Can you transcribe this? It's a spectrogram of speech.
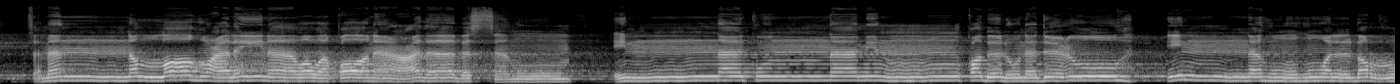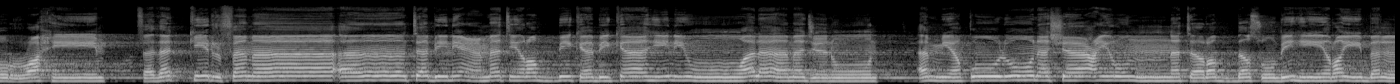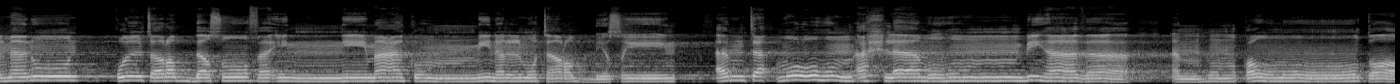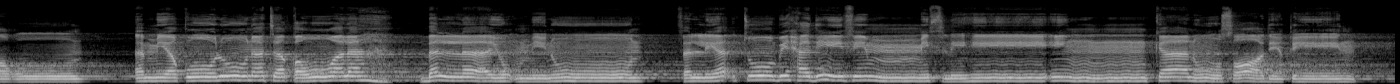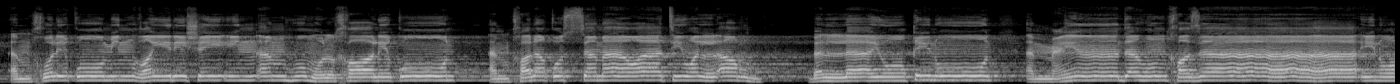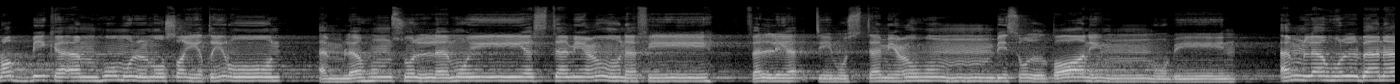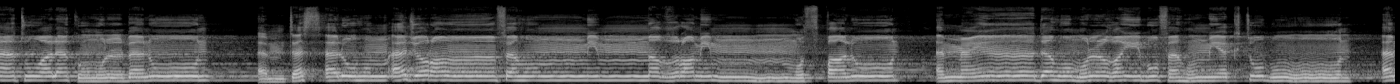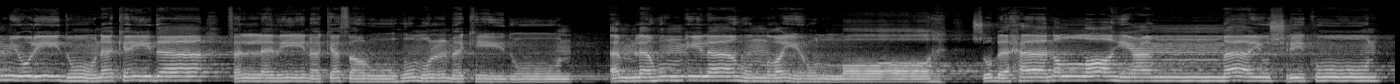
فمن الله علينا ووقانا عذاب السموم. إنا كنا من قبل ندعوه إنه هو البر الرحيم. فذكر فما أنت بنعمة ربك بكاهن ولا مجنون. أم يقولون شاعر نتربص به ريب المنون. قل تربصوا فاني معكم من المتربصين ام تامرهم احلامهم بهذا ام هم قوم طاغون ام يقولون تقوله بل لا يؤمنون فلياتوا بحديث مثله ان كانوا صادقين أم خلقوا من غير شيء أم هم الخالقون أم خلقوا السماوات والأرض بل لا يوقنون أم عندهم خزائن ربك أم هم المسيطرون أم لهم سلم يستمعون فيه فليأت مستمعهم بسلطان مبين أم له البنات ولكم البنون أم تسألهم أجرا فهم من مغرم مثقلون أم عندهم الغيب فهم يكتبون أم يريدون كيدا فالذين كفروا هم المكيدون أم لهم إله غير الله سبحان الله عما يشركون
